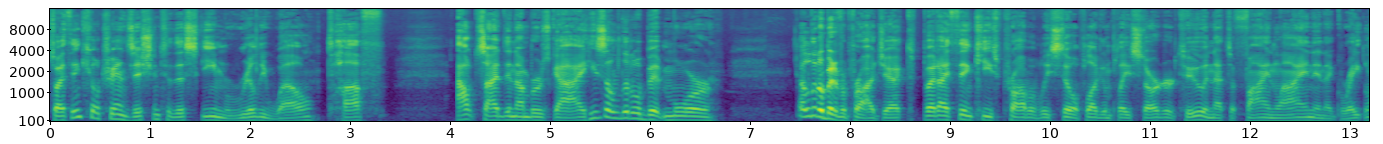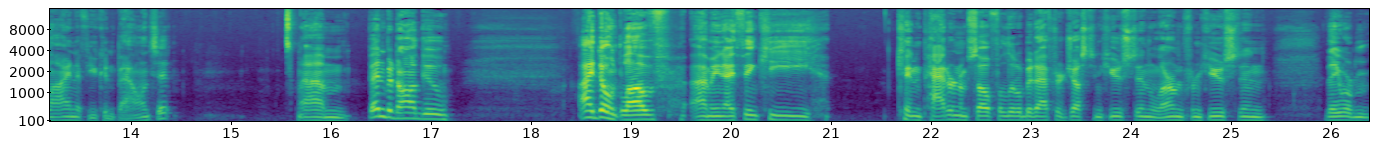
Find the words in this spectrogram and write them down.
So I think he'll transition to this scheme really well. Tough, outside the numbers guy. He's a little bit more a little bit of a project, but I think he's probably still a plug and play starter too, and that's a fine line and a great line if you can balance it. Um, ben Banogu, I don't love. I mean, I think he can pattern himself a little bit after Justin Houston, learn from Houston. They were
